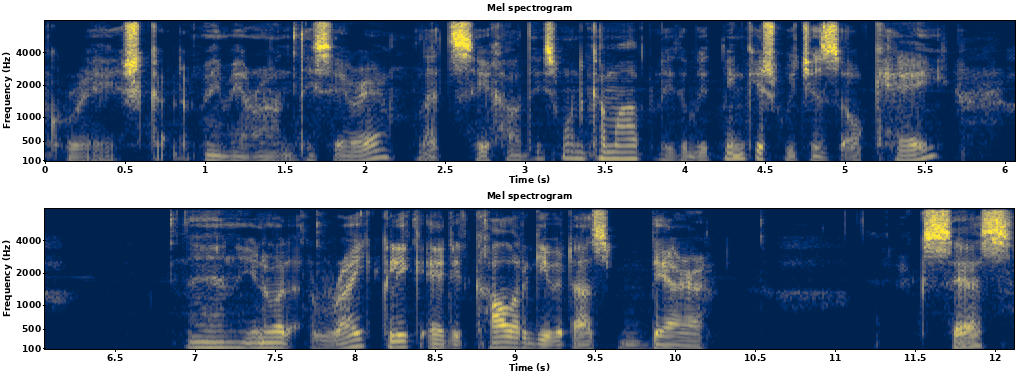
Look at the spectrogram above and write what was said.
grayish kind of maybe around this area. Let's see how this one come up, a little bit pinkish, which is okay. And you know what, right click, edit color, give it us better access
